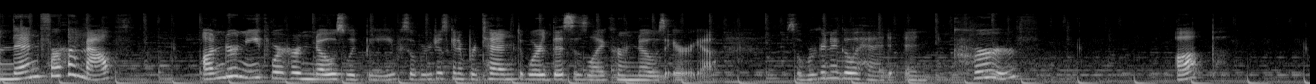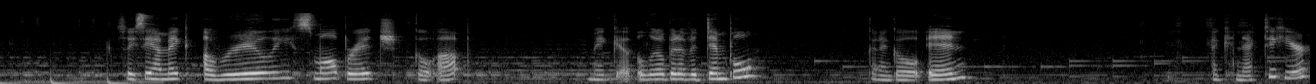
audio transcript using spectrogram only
And then for her mouth, underneath where her nose would be, so we're just gonna pretend where this is like her nose area. So we're gonna go ahead and curve up. So you see I make a really small bridge, go up, make a little bit of a dimple, gonna go in and connect to here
